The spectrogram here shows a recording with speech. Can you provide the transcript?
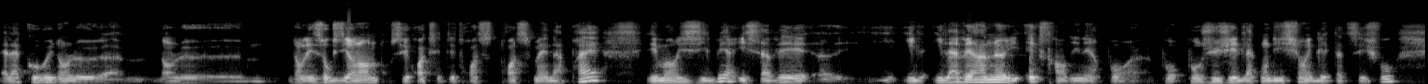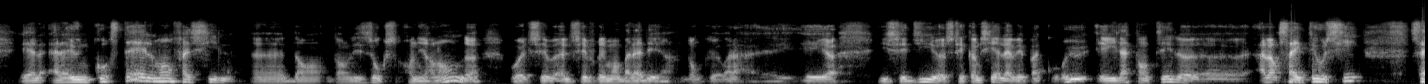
Elle a couru dans le, dans le, dans les Oaks d'Irlande, je crois que c'était trois, trois semaines après. Et Maurice Gilbert, il savait, il, il, avait un œil extraordinaire pour, pour, juger de la condition et de l'état de ses chevaux. Et elle, a eu une course tellement facile euh, dans, les Oaks en Irlande où elle s'est, vraiment baladée. Hein. Donc euh, voilà. Et, euh, il s'est dit, c'est comme si elle n'avait pas couru. Et il a tenté le. alors ça a été aussi, ça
